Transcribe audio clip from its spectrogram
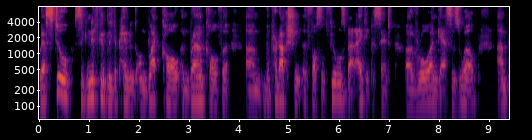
we are still significantly dependent on black coal and brown coal for um, the production of fossil fuels, about 80% overall, and gas as well. Um,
